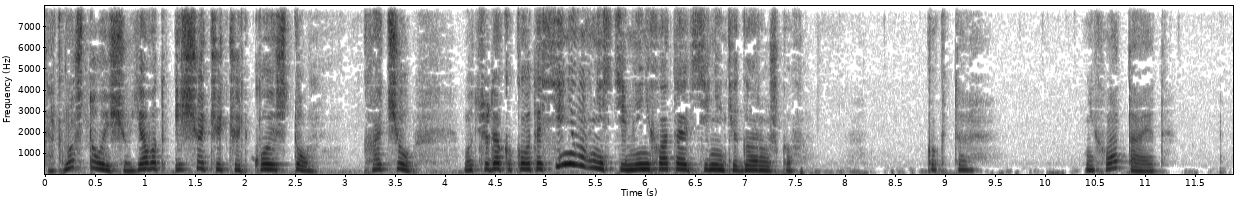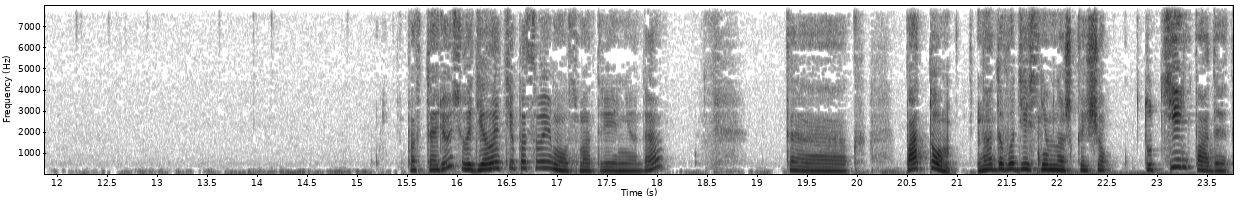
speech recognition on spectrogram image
Так, ну что еще? Я вот еще чуть-чуть кое-что хочу вот сюда какого-то синего внести. Мне не хватает синеньких горошков. Как-то не хватает. Повторюсь, вы делаете по своему усмотрению, да? Так, потом надо вот здесь немножко еще, тут тень падает,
